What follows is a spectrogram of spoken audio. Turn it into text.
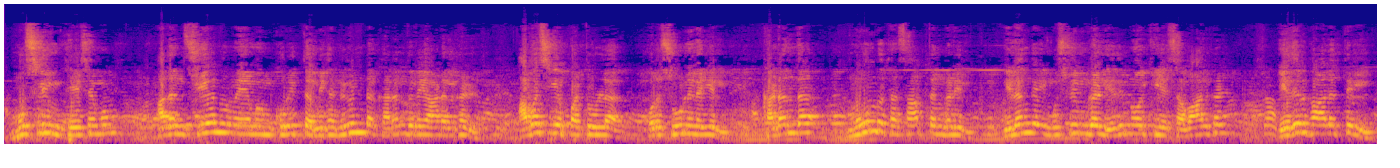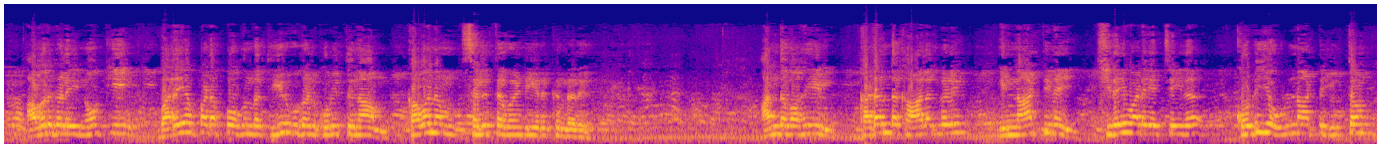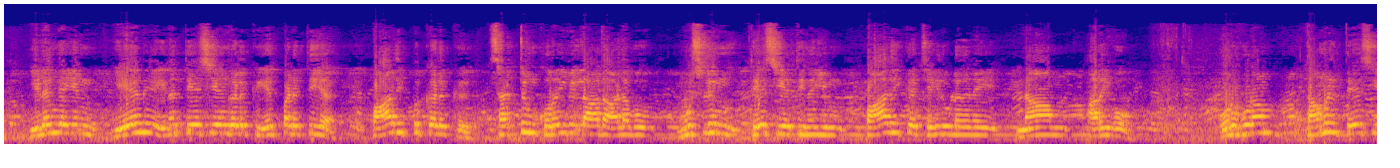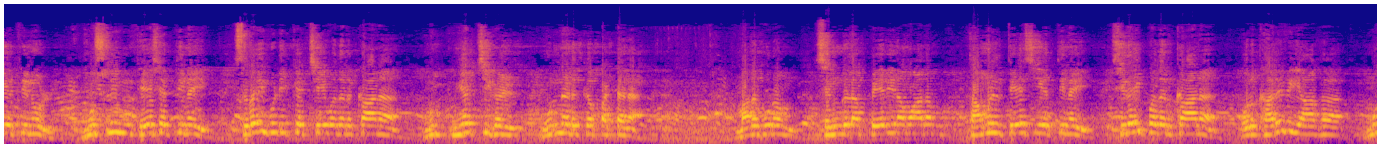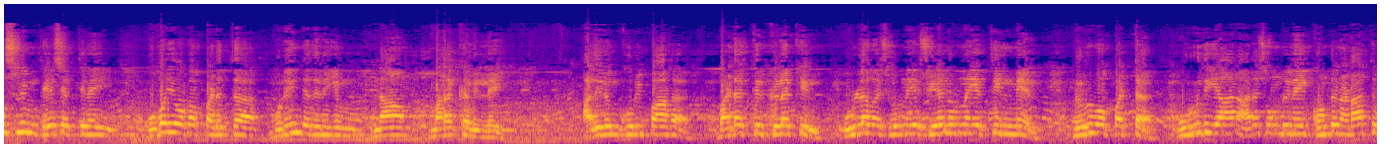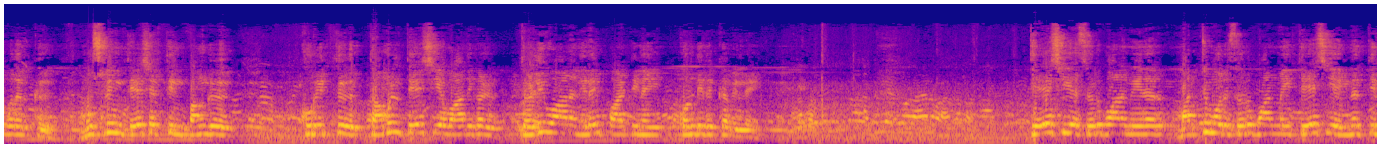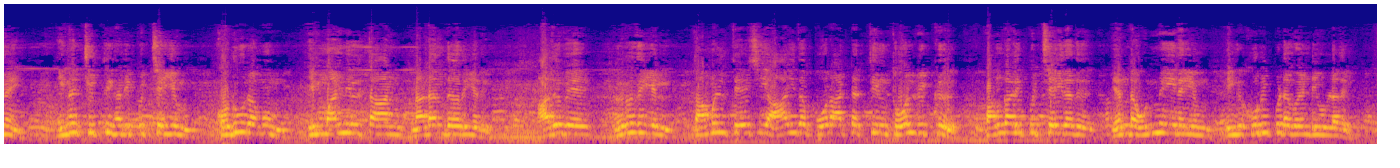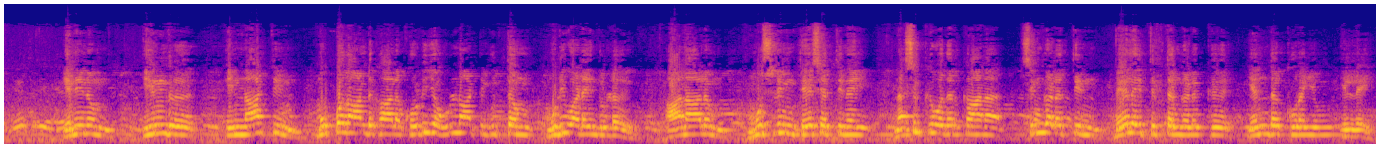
முஸ்லிம் தேசமும் அதன் சுயநிர்ணயமும் குறித்த மிக நீண்ட கலந்துரையாடல்கள் அவசியப்பட்டுள்ள ஒரு சூழ்நிலையில் கடந்த மூன்று தசாப்தங்களில் இலங்கை முஸ்லிம்கள் எதிர்நோக்கிய சவால்கள் எதிர்காலத்தில் அவர்களை நோக்கி வரையப்பட போகின்ற தீர்வுகள் குறித்து நாம் கவனம் செலுத்த வேண்டியிருக்கின்றது. அந்த வகையில் கடந்த காலங்களில் இந்நாட்டினை சிதைவடைய செய்த கொடிய உள்நாட்டு யுத்தம் இலங்கையின் ஏனைய இனத்தேசியங்களுக்கு ஏற்படுத்திய பாதிப்புகளுக்கு சற்றும் குறைவில்லாத அளவு முஸ்லிம் தேசியத்தினையும் பாதிக்க செய்துள்ளதனை நாம் அறிவோம். ஒருபுறம் தமிழ் தேசியத்தினுள் முஸ்லிம் தேசத்தினை சிறைபிடிக்கச் செய்வதற்கான முயற்சிகள் முன்னெடுக்கப்பட்டன. மறுபுறம் சிங்கள பேரினவாதம் தமிழ் தேசியத்தினை சிதைப்பதற்கான ஒரு கருவியாக முஸ்லிம் தேசத்தினை உபயோகப்படுத்த முனைந்ததனையும் நாம் மறக்கவில்லை. அதிலும் குறிப்பாக வடக்கு கிழக்கில் உள்ளக சுயநிர்ணயத்தின் மேல் நிறுவப்பட்ட உறுதியான அரசொன்றினை கொண்டு நடாத்துவதற்கு முஸ்லிம் தேசத்தின் பங்கு குறித்து தமிழ் தேசியவாதிகள் தெளிவான நிலைப்பாட்டினை கொண்டிருக்கவில்லை. தேசிய சிறுபான்மையினர் மற்றும் ஒரு சிறுபான்மை தேசிய இனத்தினை இனச்சுத்திகரிப்பு செய்யும் கொடூரமும் இம்மண்ணில் தான் நடந்தேறியது. அதுவே இறுதியில் தமிழ் தேசிய ஆயுத போராட்டத்தின் தோல்விக்கு பங்களிப்பு செய்தது என்ற உண்மையினையும் இங்கு குறிப்பிட வேண்டியுள்ளது. எனினும் இன்று இந்நாட்டின் முப்பது ஆண்டு கால கொடிய உள்நாட்டு யுத்தம் முடிவடைந்துள்ளது. ஆனாலும் முஸ்லிம் தேசத்தினை நசுக்குவதற்கான சிங்களத்தின் வேலை திட்டங்களுக்கு எந்த குறையும் இல்லை.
